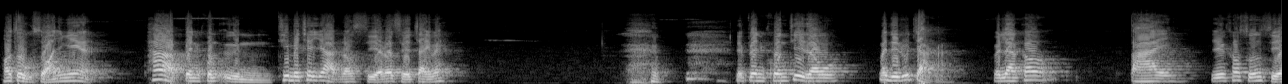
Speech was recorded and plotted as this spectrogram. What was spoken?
พอถูกสอนอย่างเงี้ย ถ้าเป็นคนอื่นที่ไม่ใช่ญาติเราเสียเราเสียใจไหมจะเป็นคนที่เราไม่ได้รู้จักอะ เวลาเขาตายหรือเขาสูญเสีย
